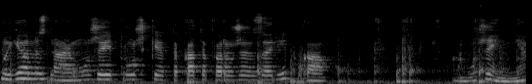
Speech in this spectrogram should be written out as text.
Ну, я не знаю, може і трошки така тепер уже зарідка, а може і ні.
